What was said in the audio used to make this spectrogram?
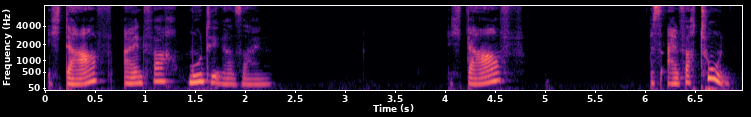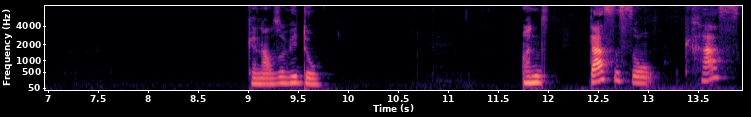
ich darf einfach mutiger sein. Ich darf es einfach tun. Genauso wie du. Und das ist so krass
